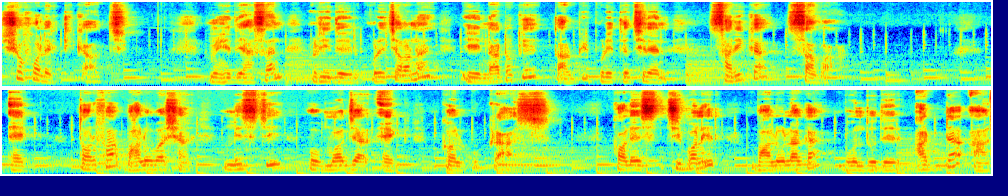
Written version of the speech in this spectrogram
সফল একটি কাজ। মেহেদি হাসান হৃদয়ের পরিচালনায় এই নাটকে তার বিপরীতে ছিলেন সারিকা সাবা এক তরফা ভালোবাসার মিষ্টি ও মজার এক গল্প ক্রাশ। কলেজ জীবনের ভালো লাগা বন্ধুদের আড্ডা আর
